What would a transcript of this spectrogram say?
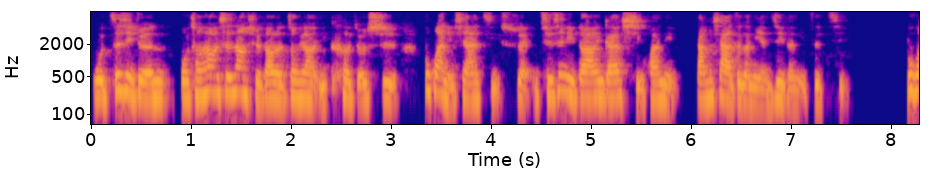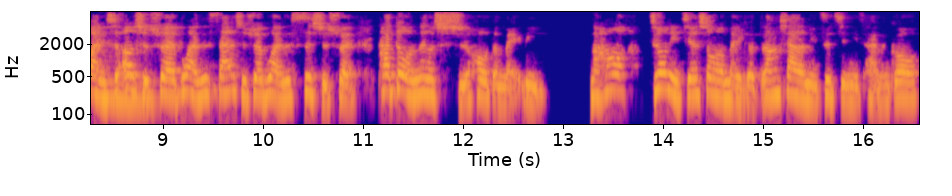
我自己觉得我从他们身上学到的重要一课就是，不管你现在几岁，其实你都要应该喜欢你当下这个年纪的你自己，不管你是二十岁，不管是三十岁，不管是四十岁，它都有那个时候的美丽。然后，只有你接受了每个当下的你自己，你才能够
